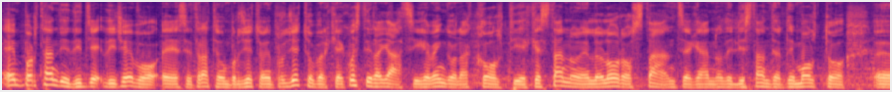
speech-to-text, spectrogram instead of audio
È importante, dicevo, eh, si tratta di un progetto nel progetto perché questi ragazzi che vengono accolti e che stanno nelle loro stanze, che hanno degli standard molto, eh,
